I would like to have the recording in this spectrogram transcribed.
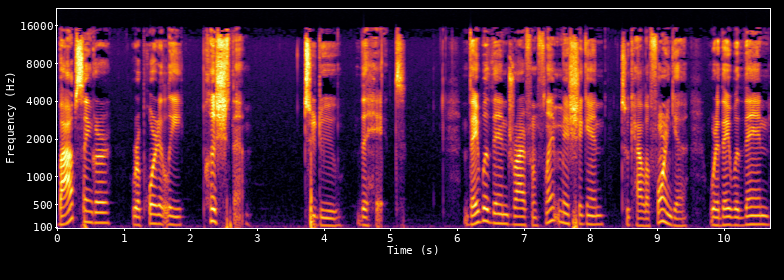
Bob Singer reportedly pushed them to do the hit. They would then drive from Flint, Michigan to California, where they would then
